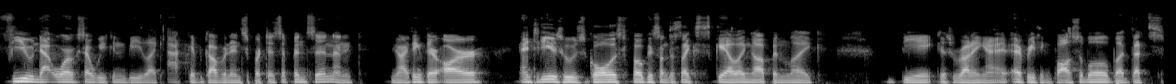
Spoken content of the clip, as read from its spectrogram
few networks that we can be like active governance participants in. And, you know, I think there are entities whose goal is to focus on just like scaling up and like being just running everything possible. But that's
